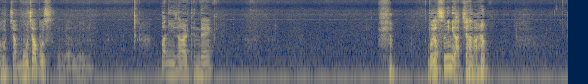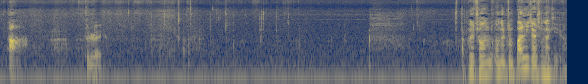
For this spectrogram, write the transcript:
벗자 모자 벗으면은 많이 이상할 텐데 모자 쓰는 게 낫지 않아요? 아 별로예요 그래서 전 오늘 좀 빨리 잘 생각이에요.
